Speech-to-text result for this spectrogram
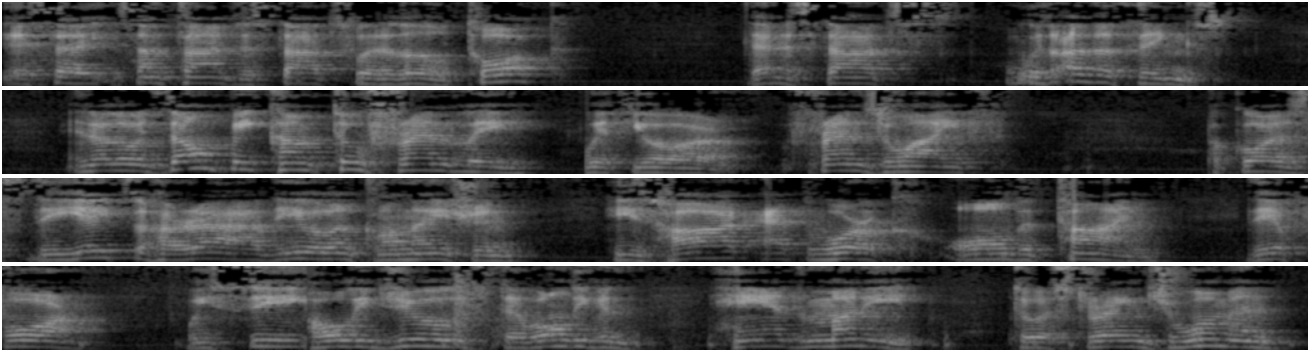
They say sometimes it starts with a little talk, then it starts with other things. In other words, don't become too friendly with your friend's wife, because the Yetzer Hara, the evil inclination, He's hard at work all the time. Therefore, we see holy Jews, they won't even hand money to a strange woman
